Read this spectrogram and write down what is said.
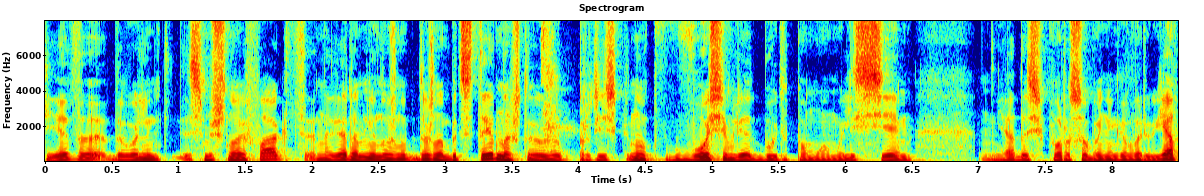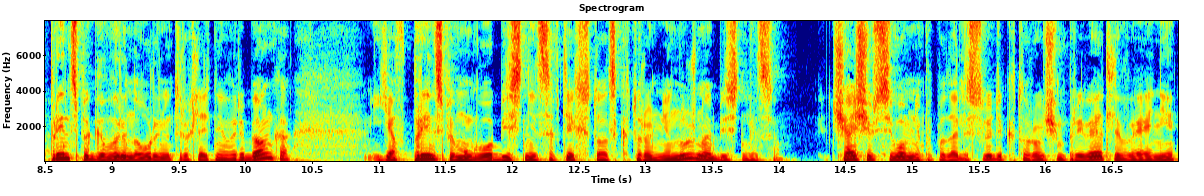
И это довольно смешной факт. Наверное, мне нужно, должно быть стыдно, что я уже практически, ну, 8 лет будет, по-моему, или 7 я до сих пор особо не говорю. Я, в принципе, говорю на уровне трехлетнего ребенка. Я, в принципе, могу объясниться в тех ситуациях, которые мне нужно объясниться. Чаще всего мне попадались люди, которые очень приветливые, и они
